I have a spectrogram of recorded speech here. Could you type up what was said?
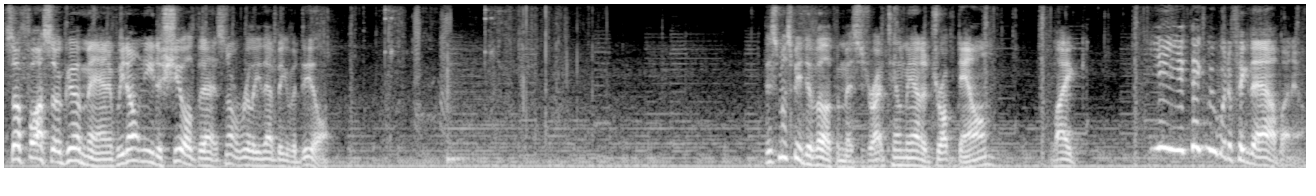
so far so good, man. If we don't need a shield, then it's not really that big of a deal. This must be a developer message, right? Telling me how to drop down? Like, yeah, you'd think we would have figured that out by now.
